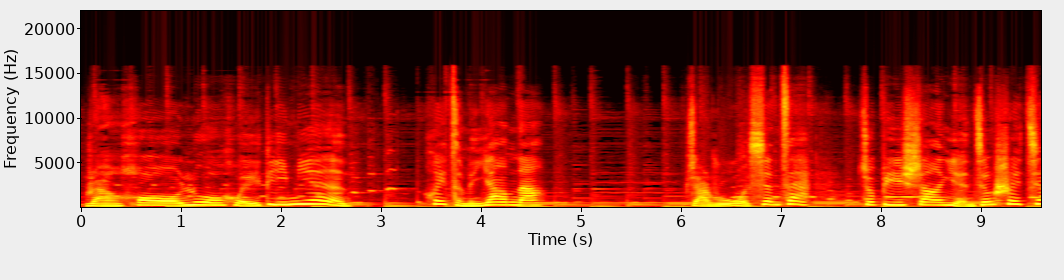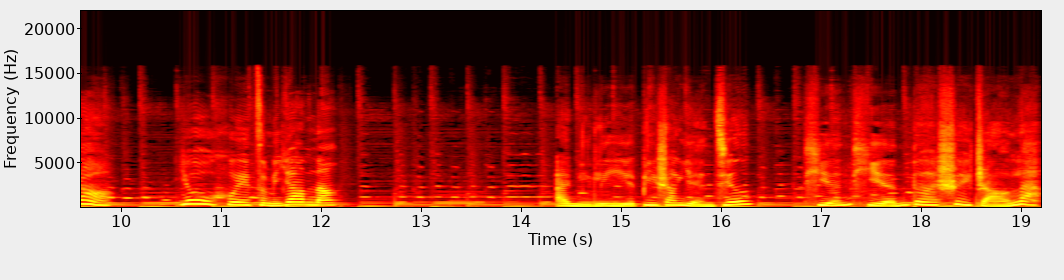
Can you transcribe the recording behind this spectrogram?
然后落回地面，会怎么样呢？假如我现在就闭上眼睛睡觉，又会怎么样呢？艾米丽闭上眼睛，甜甜的睡着啦。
